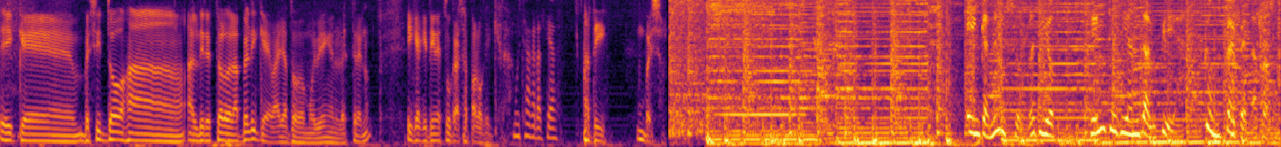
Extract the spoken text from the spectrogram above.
y que besitos a- al director de la peli, que vaya todo muy bien en el estreno y que aquí tienes tu casa para lo que quieras. Muchas gracias. A ti, un beso. En Canal Sur Radio, gente de Andalucía, con Pepe La Rosa.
